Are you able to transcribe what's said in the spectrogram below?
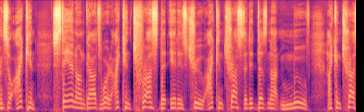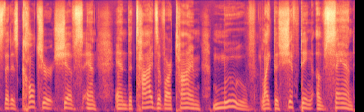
and so I can stand on God's word. I can trust that it is true. I can trust that it does not move. I can trust that as culture shifts and and the tides of our time move like the shifting of sand,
